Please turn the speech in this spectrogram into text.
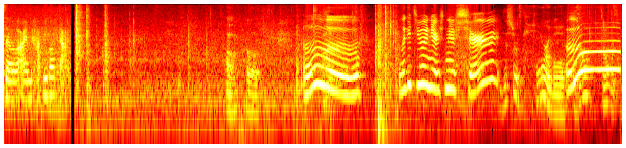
So I'm happy about that. Oh, hello. Ooh. Look at you in your new shirt. This shirt's horrible. Ooh. Don't, don't.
